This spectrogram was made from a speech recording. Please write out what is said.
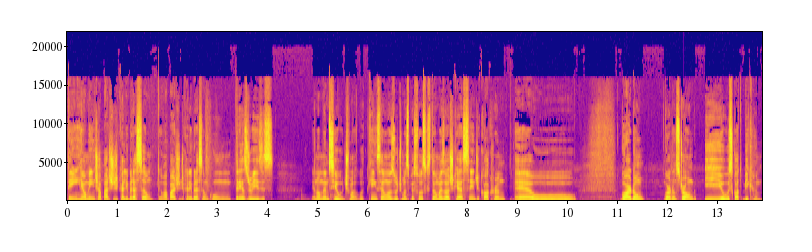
tem realmente a parte de calibração, tem uma parte de calibração com três juízes. Eu não lembro se última, quem são as últimas pessoas que estão, mas eu acho que é a Sandy Cochran, é o Gordon, Gordon Strong e o Scott Bickham.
